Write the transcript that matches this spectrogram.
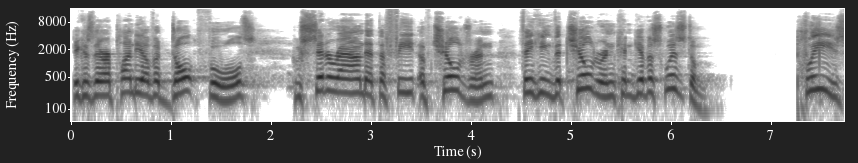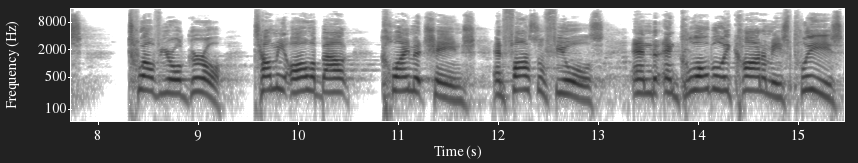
Because there are plenty of adult fools who sit around at the feet of children thinking that children can give us wisdom. Please, 12 year old girl, tell me all about climate change and fossil fuels and, and global economies. Please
